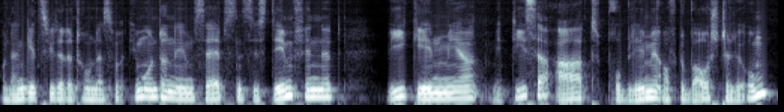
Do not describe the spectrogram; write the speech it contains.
Und dann geht es wieder darum, dass man im Unternehmen selbst ein System findet, wie gehen wir mit dieser Art Probleme auf der Baustelle um.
